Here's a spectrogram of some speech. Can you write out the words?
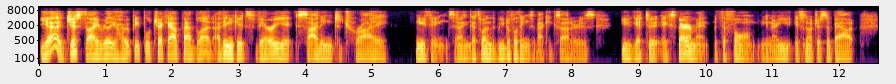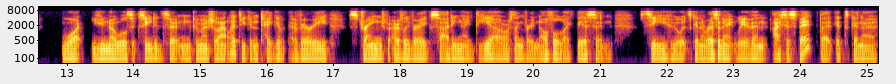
Yeah, just I really hope people check out Bad Blood. I think it's very exciting to try new things, and I think that's one of the beautiful things about Kickstarter is you get to experiment with the form. You know, you, it's not just about what you know will succeed in certain commercial outlets. You can take a, a, very strange but hopefully very exciting idea or something very novel like this and see who it's going to resonate with. And I suspect that it's going to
